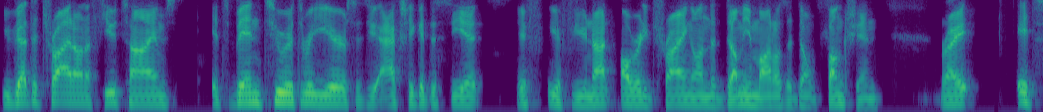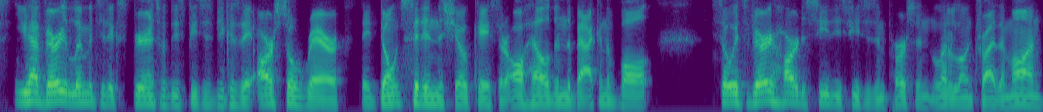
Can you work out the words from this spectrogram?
you got to try it on a few times. It's been two or three years since you actually get to see it. If if you're not already trying on the dummy models that don't function, right? It's you have very limited experience with these pieces because they are so rare. They don't sit in the showcase. They're all held in the back in the vault. So it's very hard to see these pieces in person, let alone try them on.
